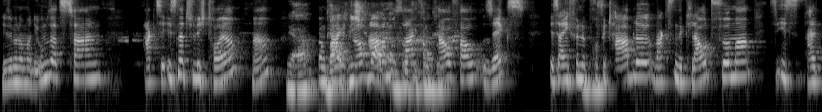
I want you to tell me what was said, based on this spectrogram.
Hier sehen wir nochmal die Umsatzzahlen. Aktie ist natürlich teuer. Ja, ja vom KGV, aber muss sagen, vom KV 6 ist eigentlich für eine profitable, wachsende Cloud-Firma. Sie ist halt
